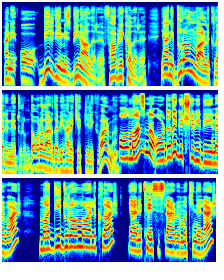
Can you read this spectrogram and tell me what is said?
hani o bildiğimiz binaları, fabrikaları yani duran varlıkları ne durumda? Oralarda bir hareketlilik var mı? Olmaz mı? Orada da güçlü bir büyüme var. Maddi duran varlıklar yani tesisler ve makineler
